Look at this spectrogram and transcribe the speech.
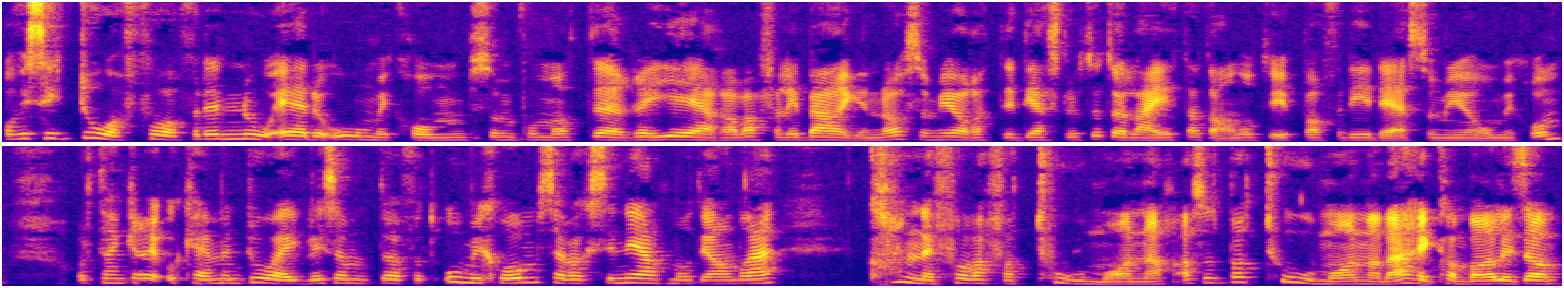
Og hvis jeg da får, for det, nå er det omikron som på en måte regjerer, i hvert fall i Bergen, da, som gjør at de har sluttet å leite etter andre typer fordi det er så mye omikron. Og da tenker jeg ok, men da jeg liksom, da har jeg fått omikron, så jeg er vaksinert mot de andre. Kan jeg få i hvert fall to måneder? Altså bare to måneder der jeg kan bare liksom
